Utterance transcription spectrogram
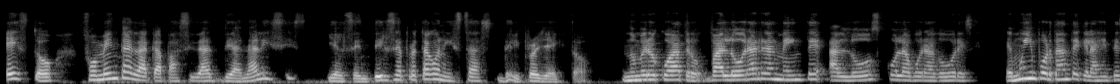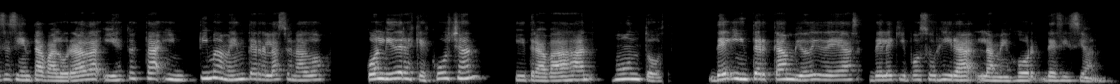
Esto fomenta la capacidad de análisis y el sentirse protagonistas del proyecto. Número cuatro, valora realmente a los colaboradores. Es muy importante que la gente se sienta valorada y esto está íntimamente relacionado con líderes que escuchan y trabajan juntos del intercambio de ideas del equipo surgirá la mejor decisión.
